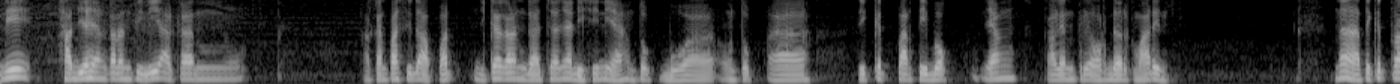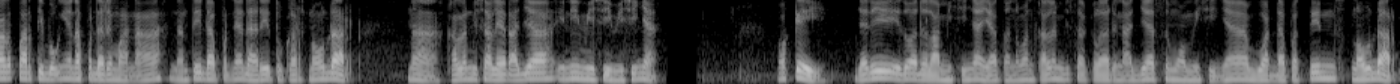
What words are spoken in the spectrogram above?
Ini hadiah yang kalian pilih akan akan pasti dapat jika kalian gacanya di sini ya untuk buat untuk uh, tiket party box yang kalian pre-order kemarin Nah, tiket party boxnya dapat dari mana? Nanti dapatnya dari tukar snowdart. Nah, kalian bisa lihat aja ini misi-misinya. Oke, jadi itu adalah misinya ya teman-teman. Kalian bisa kelarin aja semua misinya buat dapetin snowdart.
